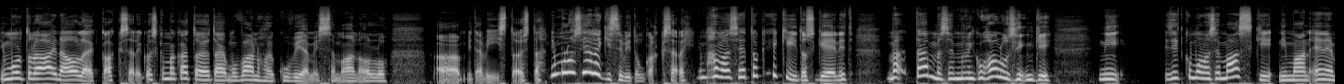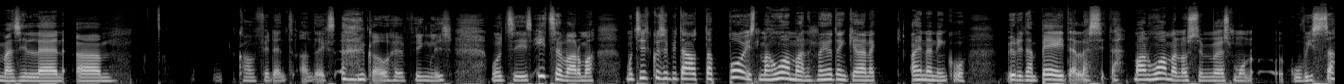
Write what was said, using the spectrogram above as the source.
niin mulla tulee aina ole kaksari, koska mä katsoin jotain mun vanhoja kuvia, missä mä oon ollut uh, mitä 15. Niin mulla on sielläkin se vitun kaksari. Niin mä vaan se, että okei, kiitos geenit. Mä tämmöisen mä niinku halusinkin. Niin sit kun mulla on se maski, niin mä oon enemmän silleen... Uh, confident, anteeksi, kauhean finglish, mutta siis itsevarma. Mutta sitten kun se pitää ottaa pois, mä huomaan, että mä jotenkin aina, aina niinku yritän peitellä sitä. Mä oon huomannut sen myös mun kuvissa,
